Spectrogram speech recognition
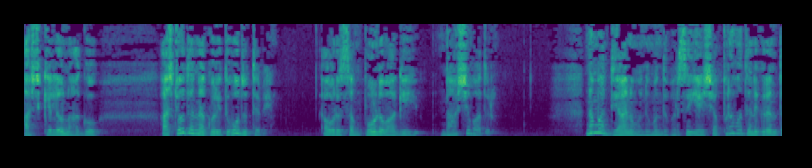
ಅಷ್ಕೆಲೋನ್ ಹಾಗೂ ಅಷ್ಟೋದನ್ನ ಕುರಿತು ಓದುತ್ತೇವೆ. ಅವರು ಸಂಪೂರ್ಣವಾಗಿ ನಾಶವಾದರು. ನಮ್ಮ ಧ್ಯಾನವನ್ನು ಮುಂದುವರೆಸಿ ಯೇಷ ಪ್ರವಾದನ ಗ್ರಂಥ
